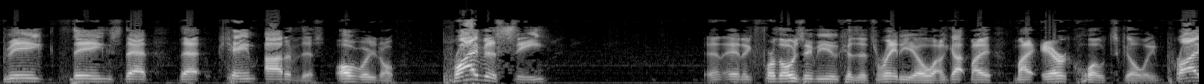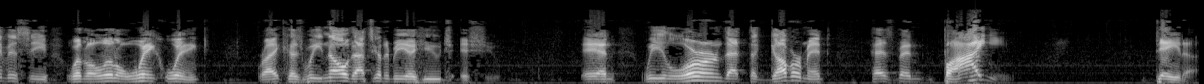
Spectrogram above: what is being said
big things that that came out of this. Oh, you know, privacy. And, and for those of you, because it's radio, I got my, my air quotes going. Privacy with a little wink wink right? Because we know that's going to be a huge issue. And we learned that the government has been buying data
